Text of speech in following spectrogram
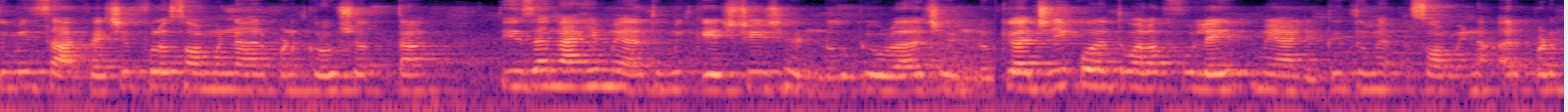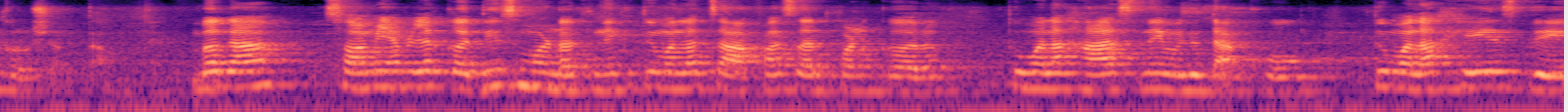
तुम्ही चाफ्याची फुलं स्वामींना अर्पण करू शकता. ती जर नाही मिळाली तुम्ही केशरी झेंडू पिवळा झेंडू किंवा जी कोणी तुम्हाला फुले मिळाली ती तुम्ही स्वामींना अर्पण करू शकता. बघा स्वामी आपल्याला कधीच म्हणत नाही की तुम्हाला चाफाच अर्पण कर तुम्हाला हाच नैवेद्य दाखव तुम्हाला हेच दे.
